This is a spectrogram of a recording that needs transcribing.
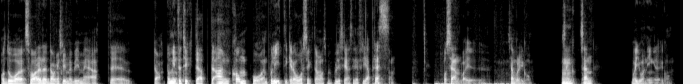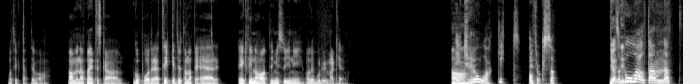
och då svarade Dagens Vimmerby med att eh, ja, de inte tyckte att det ankom på en politiker och åsikter om vad som publiceras i den fria pressen. Och sen var ju, sen var det igång. Sen, Mm. sen var Johan Ingerö igång och tyckte att det var, ja men att man inte ska gå på det där tricket utan att det är, det är kvinnohat, det är misogyni och det borde vi markera mot. Det är ju tråkigt Det är också. tråkigt. Ja, alltså det- på allt annat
